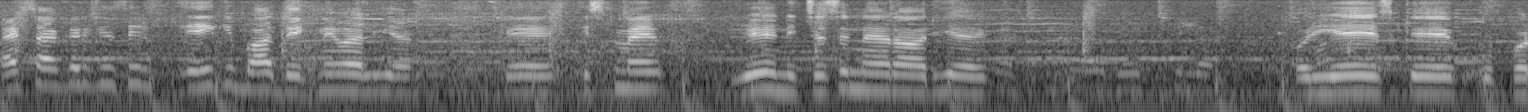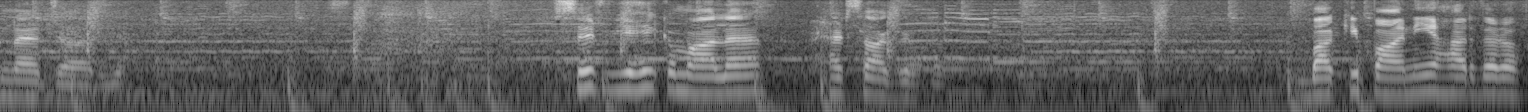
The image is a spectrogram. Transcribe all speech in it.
हेड सागर की सिर्फ़ एक ही बात देखने वाली है कि इसमें ये नीचे से नहर आ रही है एक और ये इसके ऊपर नहर जा रही है। सिर्फ़ यही कमाल है हेड सागर का। बाकी पानी है हर तरफ़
